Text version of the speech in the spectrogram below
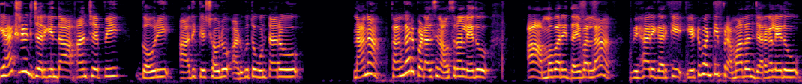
యాక్సిడెంట్ జరిగిందా అని చెప్పి గౌరీ ఆదికేశవులు అడుగుతూ ఉంటారు. నానా కంగారు పడాల్సిన అవసరం లేదు ఆ అమ్మవారి దయవల్ల విహారీ గారికి ఎటువంటి ప్రమాదం జరగలేదు.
